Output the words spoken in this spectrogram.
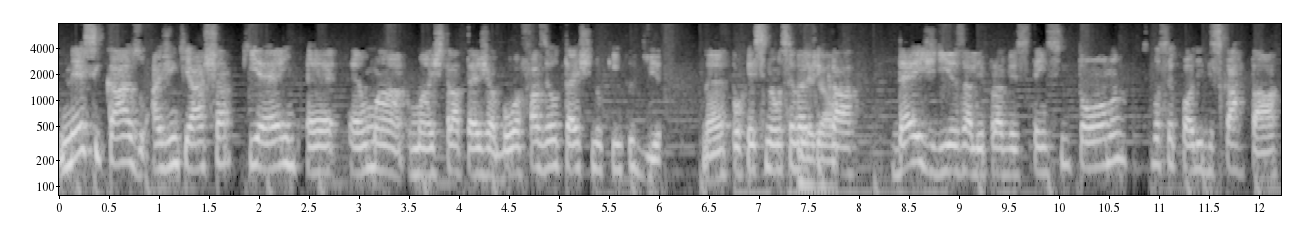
Nesse caso, a gente acha que é, é, é uma, uma estratégia boa fazer o teste no quinto dia, né? Porque senão você vai Legal. ficar 10 dias ali para ver se tem sintoma, você pode descartar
